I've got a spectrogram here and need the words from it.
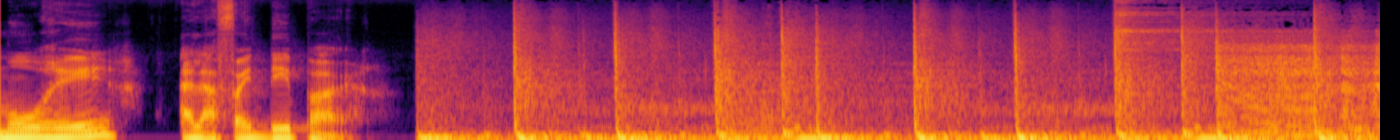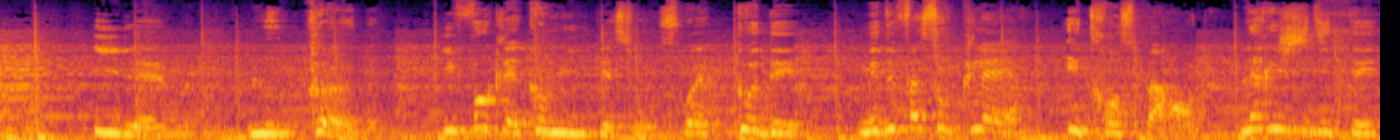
Mourir à la fête des peurs. Il aime le code. Il faut que la communication soit codée, mais de façon claire et transparente. La rigidité,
